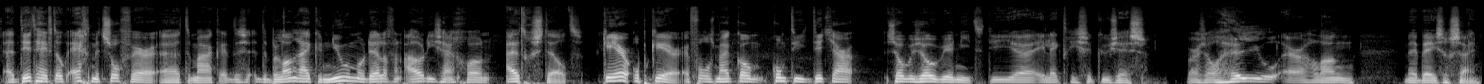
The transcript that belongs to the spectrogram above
eh, dit heeft ook echt met software eh, te maken. Dus de belangrijke nieuwe modellen van Audi zijn gewoon uitgesteld. Keer op keer. En volgens mij kom- komt die dit jaar sowieso weer niet. Die eh, elektrische Q6. Waar ze al heel erg lang mee bezig zijn.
